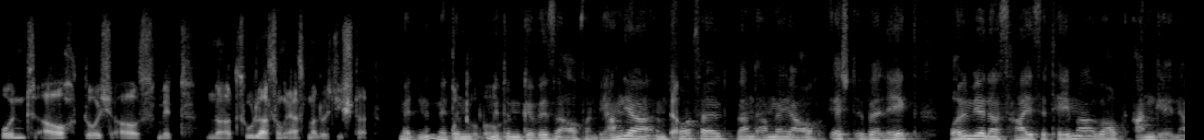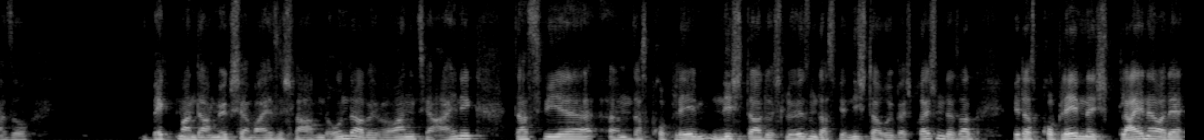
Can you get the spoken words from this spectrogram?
und auch durchaus mit einer Zulassung erstmal durch die Stadt. Mit, mit, dem, mit einem gewissen Aufwand. Wir haben ja im ja. Vorfeld, Bernd, haben wir ja auch echt überlegt, wollen wir das heiße Thema überhaupt angehen? Also weckt man da möglicherweise schlafende Hunde, aber wir waren uns ja einig, dass wir ähm, das Problem nicht dadurch lösen, dass wir nicht darüber sprechen. Deshalb wird das Problem nicht kleiner oder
